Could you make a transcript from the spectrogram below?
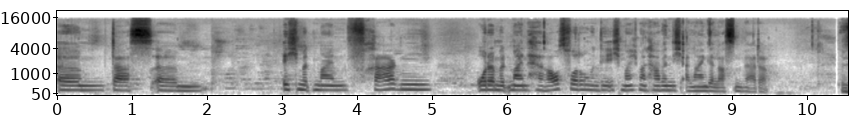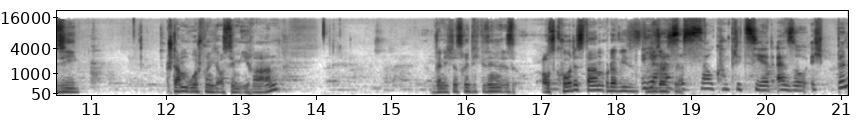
ähm, dass ähm, ich mit meinen Fragen oder mit meinen Herausforderungen, die ich manchmal habe, nicht allein gelassen werde. Sie stammen ursprünglich aus dem Iran. Wenn ich das richtig gesehen habe, ist aus Kurdistan oder wie? wie ja, es ist sau kompliziert. Also ich bin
